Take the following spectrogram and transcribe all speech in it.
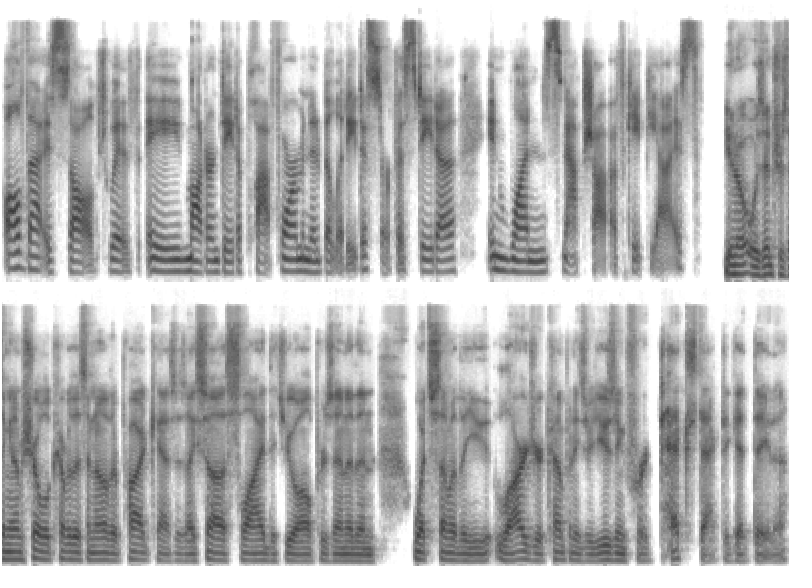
all of that is solved with a modern data platform and an ability to surface data in one snapshot of KPIs. You know, it was interesting, and I'm sure we'll cover this in another podcast. Is I saw a slide that you all presented and what some of the larger companies are using for tech stack to get data,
